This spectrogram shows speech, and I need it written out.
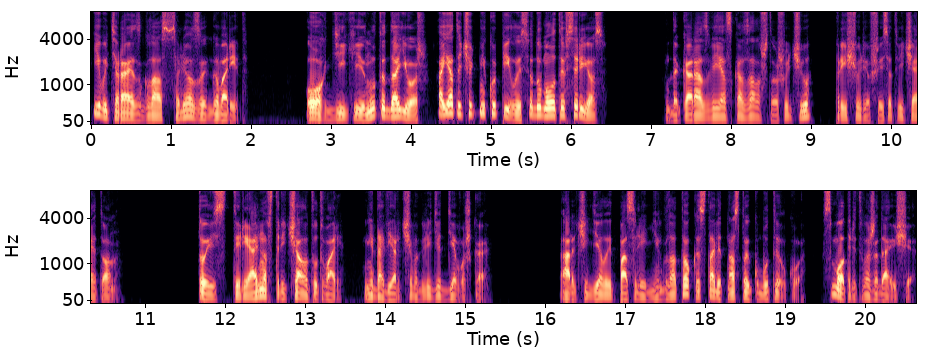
и, вытирая с глаз слезы, говорит. «Ох, Дикий, ну ты даешь! А я-то чуть не купилась, думала ты всерьез». «Да-ка разве я сказал, что шучу?» — прищурившись, отвечает он. «То есть ты реально встречала ту тварь?» — недоверчиво глядит девушка. Арчи делает последний глоток и ставит на стойку бутылку. Смотрит выжидающе.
